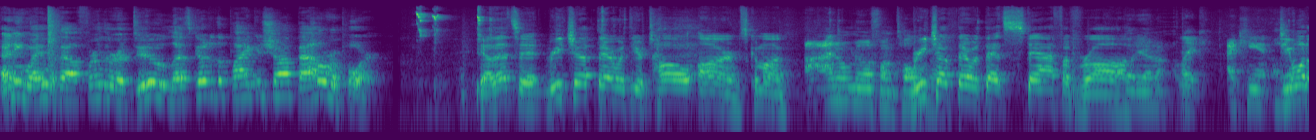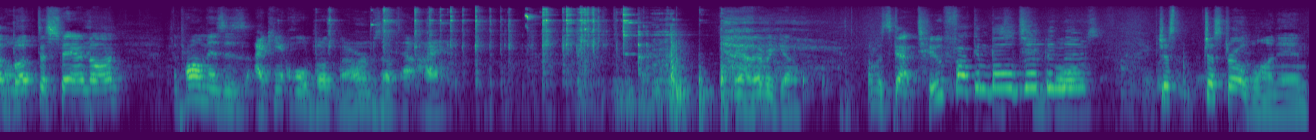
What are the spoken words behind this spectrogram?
Anyway, without further ado, let's go to the Pike and Shotte Battle Report. Yeah, that's it. Reach up there with your tall arms. Come on. I don't know if I'm tall. Reach enough. up there with that staff of raw. Buddy, I don't, like I can't. Do you want a book to stand on? The problem is, is I can't hold both my arms up that high. Yeah, there we go. Oh, it's got two fucking bulbs up in there. Bulbs. Just, just throw one in.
